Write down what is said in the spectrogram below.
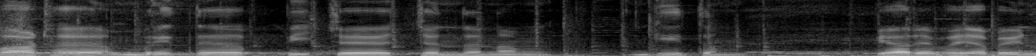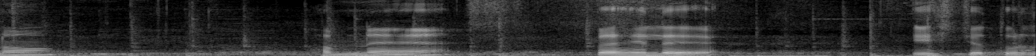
पाठ है, मृद पीछे चंदनम गीतम। प्यारे भैया बहनों, हमने पहले इस चतुर्थ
